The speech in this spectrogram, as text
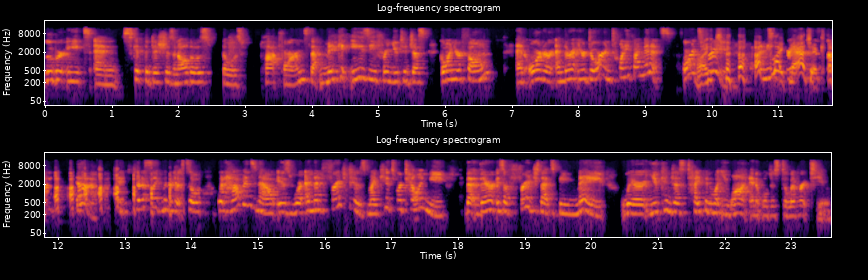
uber eats and skip the dishes and all those those platforms that make it easy for you to just go on your phone and order and they're at your door in 25 minutes or it's right. free. I mean, like magic. yeah, it's just like magic. So what happens now is where, and then fridges. My kids were telling me that there is a fridge that's being made where you can just type in what you want and it will just deliver it to you.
